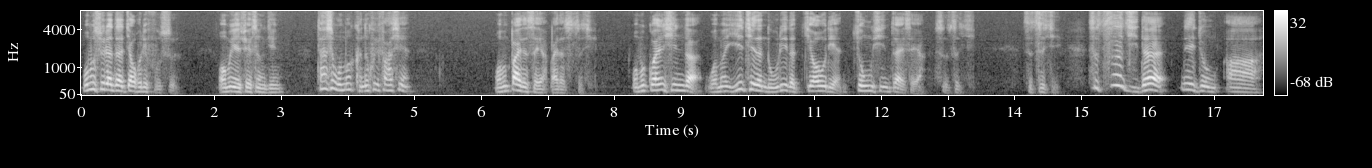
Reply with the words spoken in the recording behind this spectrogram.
我们虽然在教会里服侍。我们也学圣经，但是我们可能会发现，我们拜的谁呀？拜的是自己。我们关心的，我们一切的努力的焦点中心在谁呀？是自己，是自己，是自己的那种啊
